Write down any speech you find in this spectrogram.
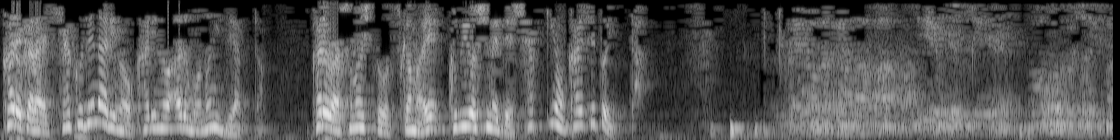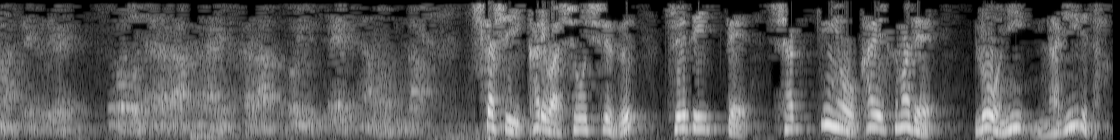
彼から100デナリの借りのある者に出会った。彼はその人を捕まえ、首を絞めて借金を返せと言った。しかし彼は承知せず、連れて行って借金を返すまで牢に投げ入れた。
